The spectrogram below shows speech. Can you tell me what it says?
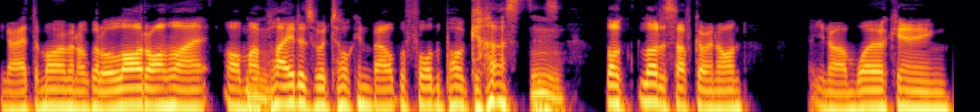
You know, at the moment I've got a lot on my on my Mm. plate as we're talking about before the podcast. There's Mm. a lot, lot of stuff going on. You know, I'm working,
